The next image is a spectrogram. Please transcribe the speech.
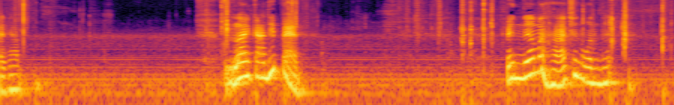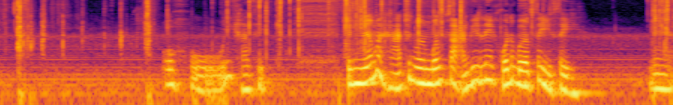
ดครับ รายการที่แปดเป็นเนื้อมหาชนวนฮะโอ้โหคลาสสิก เป็นเนื้อมหาชนวนมวลสารพี่เลขโค้ดเบอร์สี่สี่เนี่ยฮะ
